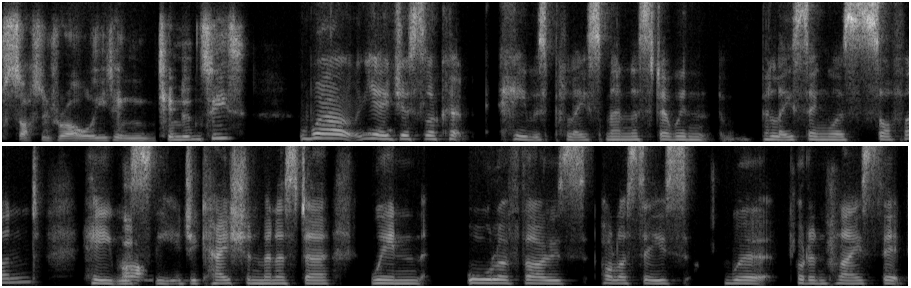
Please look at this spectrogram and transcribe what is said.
sausage roll eating tendencies. Well, yeah, just look at he was police minister when policing was softened. He was Oh. the education minister when all of those policies were put in place that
